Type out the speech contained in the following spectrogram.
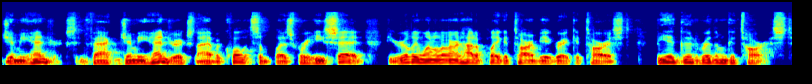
Jimi Hendrix. In fact, Jimi Hendrix, and I have a quote someplace where he said, if you really want to learn how to play guitar and be a great guitarist, be a good rhythm guitarist.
